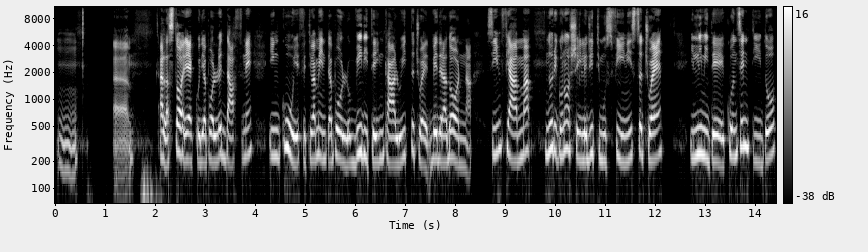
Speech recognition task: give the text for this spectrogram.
um, uh, alla storia ecco, di Apollo e Daphne, in cui effettivamente Apollo vidite incaluit, cioè vede la donna, si infiamma, non riconosce il legittimus finis, cioè il limite consentito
